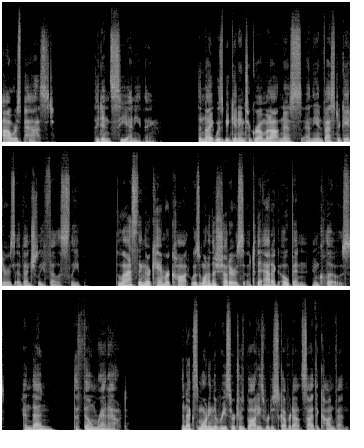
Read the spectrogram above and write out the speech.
Hours passed. They didn't see anything. The night was beginning to grow monotonous, and the investigators eventually fell asleep. The last thing their camera caught was one of the shutters to the attic open and close, and then the film ran out. The next morning, the researchers' bodies were discovered outside the convent.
